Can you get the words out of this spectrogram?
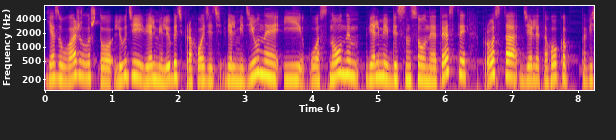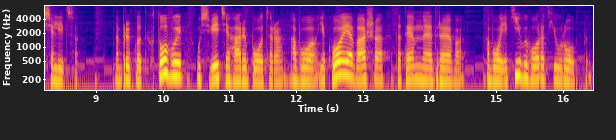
Я заўважыла, што людзі вельмі любяць праходзіць вельмі дзіўныя і у асноўным вельмі бессэнсоўныя тэсты проста дзеля таго, каб павесяліцца. Напрыклад, хто вы у свеце гары потара або якое ваша татэмнае дрэва або які вы горад Еўропы.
